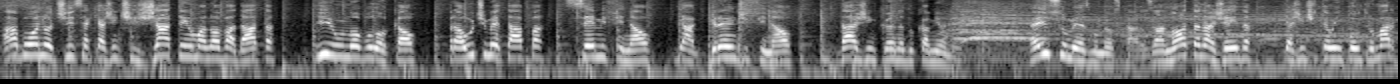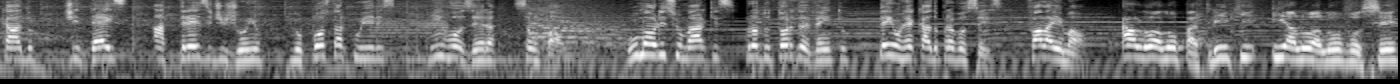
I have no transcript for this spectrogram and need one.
A boa notícia é que a gente já tem uma nova data e um novo local para a última etapa, semifinal e a grande final da Gincana do Caminhoneiro. É isso mesmo, meus caros. Anota na agenda que a gente tem um encontro marcado de 10 a 13 de junho no Posto Arco-Íris, em Roseira, São Paulo. O Maurício Marques, produtor do evento, tem um recado para vocês. Fala aí, Mal. Alô, alô, Patrick e alô, alô, você,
